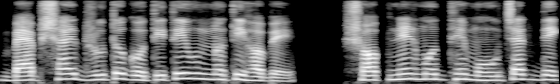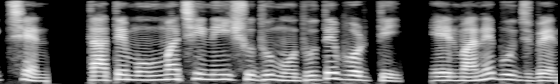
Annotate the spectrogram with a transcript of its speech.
ব্যবসায় দ্রুত গতিতে উন্নতি হবে। স্বপ্নের মধ্যে মৌচাক দেখছেন, তাতে মৌমাছি নেই, শুধু মধুতে ভর্তি, এর মানে বুঝবেন।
